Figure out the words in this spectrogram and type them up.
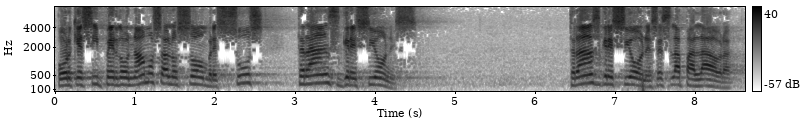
porque si perdonamos a los hombres sus transgresiones, transgresiones es la palabra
